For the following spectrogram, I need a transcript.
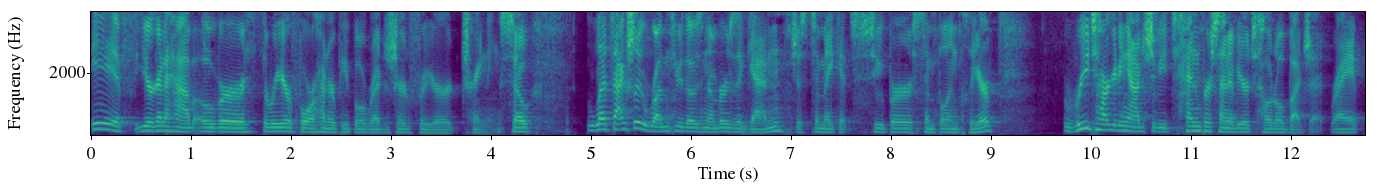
if you're going to have over 3 or 400 people registered for your training. So let's actually run through those numbers again just to make it super simple and clear. Retargeting ads should be 10% of your total budget, right?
